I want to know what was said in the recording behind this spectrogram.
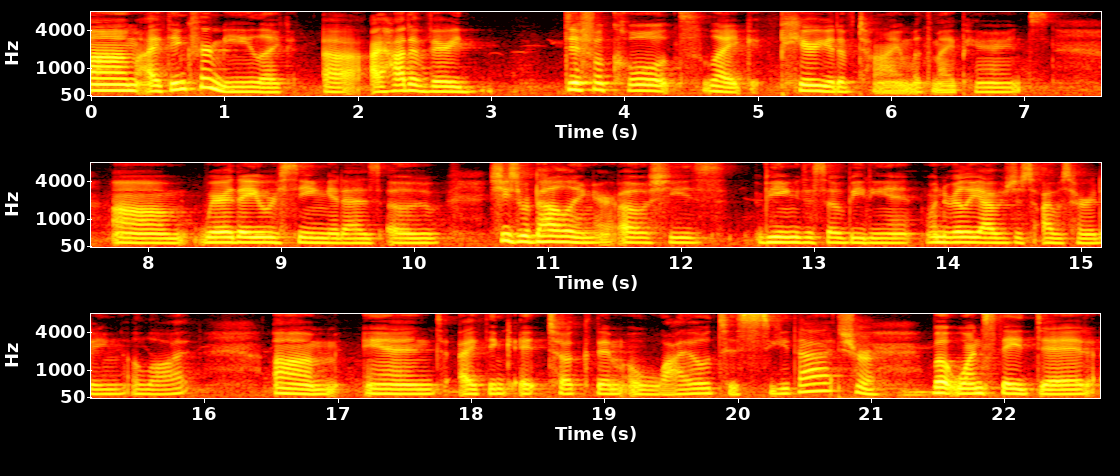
Um, I think for me, like, uh, I had a very difficult like period of time with my parents. Um, where they were seeing it as, oh, she's rebelling or oh, she's being disobedient. When really I was just, I was hurting a lot. Um, and I think it took them a while to see that. Sure. But once they did,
